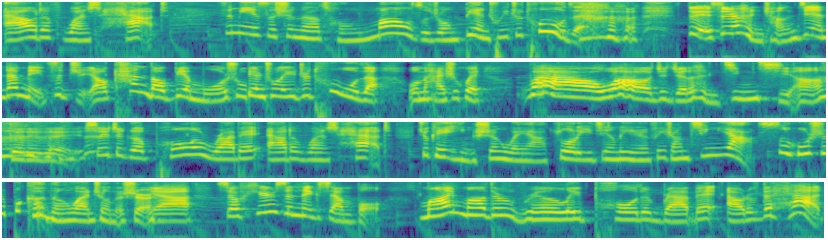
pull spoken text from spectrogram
out of one's hat。字面意思是呢，从帽子中变出一只兔子。对，虽然很常见，但每次只要看到变魔术变出了一只兔子，我们还是会哇哇，就觉得很惊奇啊。对对对，所以这个 pull a rabbit out of one's hat 就可以引申为啊，做了一件令人非常惊讶，似乎是不可能完成的事儿。Yeah, so here's an example. My mother really pulled a rabbit out of the hat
